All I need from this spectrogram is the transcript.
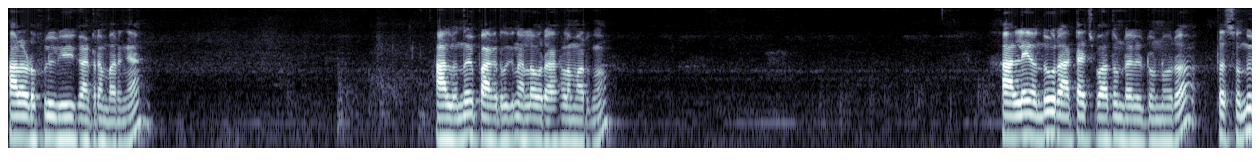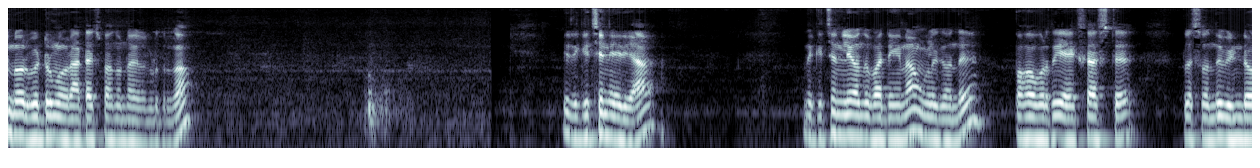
ஹாலோட ஃபுல் வியூ காட்டுறேன் பாருங்கள் ஹால் வந்து பார்க்குறதுக்கு நல்ல ஒரு அகலமாக இருக்கும். ஹால்லே வந்து ஒரு அட்டாச் பாத்ரூம் டாய்லெட் ஒன்று வரும். ப்ளஸ் வந்து இன்னொரு பெட்ரூம் ஒரு அட்டாச் பாத்ரூம் டாய்லெட் கொடுத்துருக்கோம். இது கிச்சன் ஏரியா இந்த கிச்சன்லேயே வந்து பார்த்தீங்கன்னா உங்களுக்கு வந்து புகை போகிறதுக்கு எக்ஸாஸ்ட்டு ப்ளஸ் வந்து விண்டோ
